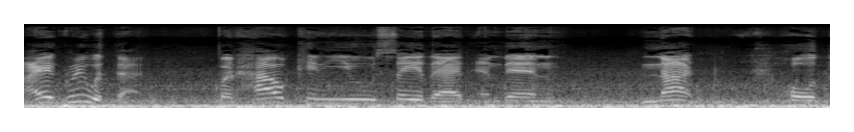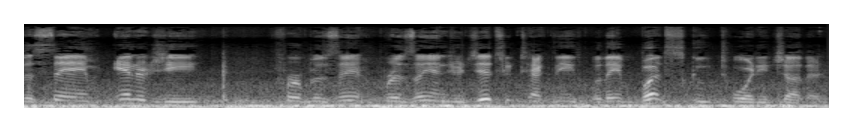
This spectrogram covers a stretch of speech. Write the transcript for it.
I agree with that. But how can you say that and then not hold the same energy for Brazilian Jiu Jitsu techniques where they butt scoot toward each other?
